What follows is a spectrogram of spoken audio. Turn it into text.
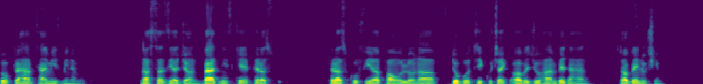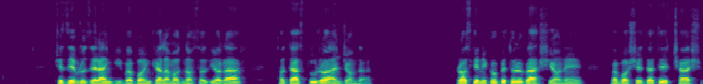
سفره هم تمیز می نمود ناستازیا جان بد نیست که پراس پراسکوفیا پاولونا دو بطری کوچک آبجو هم بدهند تا بنوشیم. چه زبر و زرنگی و با این کلمات ناستازیا رفت تا دستور را انجام داد راسکلنیکوف به طور وحشیانه و با شدت چشم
